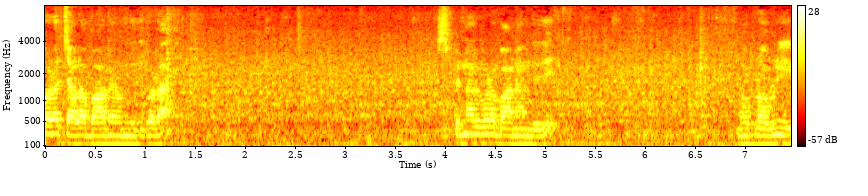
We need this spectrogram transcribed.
కూడా చాలా బాగానే ఉంది ఇది కూడా. స్పిన్నర్ కూడా బాగానే ఉంది ఇది. నో ప్రాబ్లం ఈ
